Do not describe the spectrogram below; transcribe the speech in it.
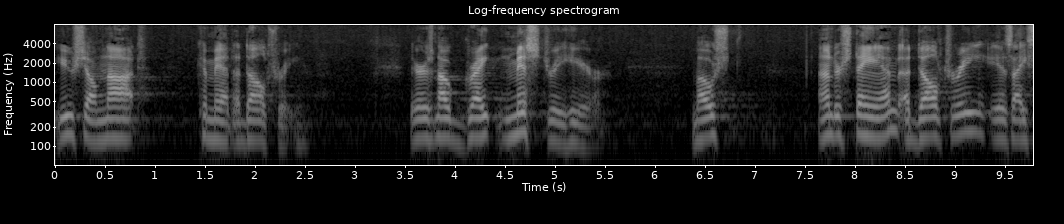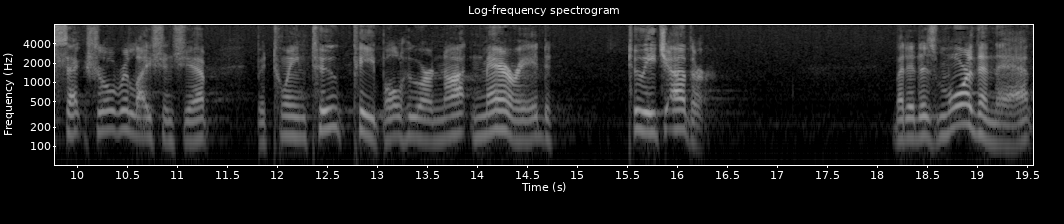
you shall not commit adultery. There is no great mystery here. Most understand adultery is a sexual relationship between two people who are not married to each other. But it is more than that.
